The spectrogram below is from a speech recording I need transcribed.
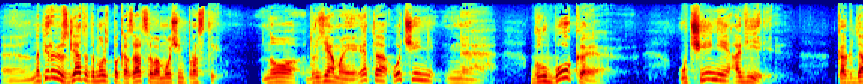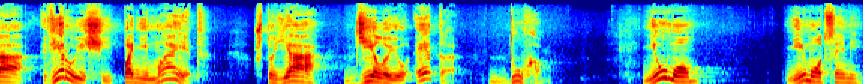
Э, на первый взгляд это может показаться вам очень простым. Но, друзья мои, это очень э, глубокое учение о вере, когда верующий понимает, что я делаю это духом, не умом, не эмоциями,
